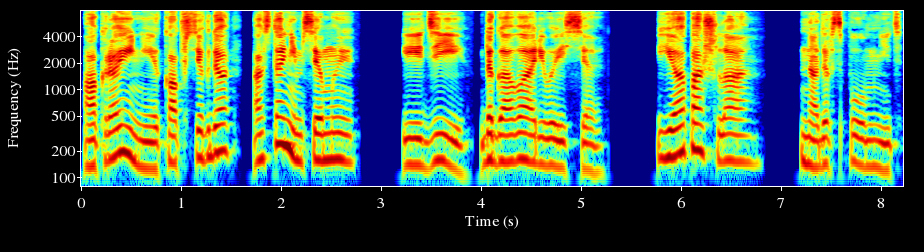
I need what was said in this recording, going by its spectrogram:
А крайне, как всегда, останемся мы. Иди, договаривайся. Я пошла. Надо вспомнить,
